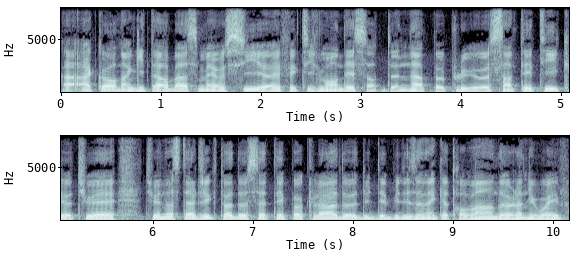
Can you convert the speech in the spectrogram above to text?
à, cordes, un guitare basse, mais aussi effectivement des sortes de nappes plus synthétiques. Tu es, tu es nostalgique, toi, de cette époque-là, du début des années 80, de la New Wave?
